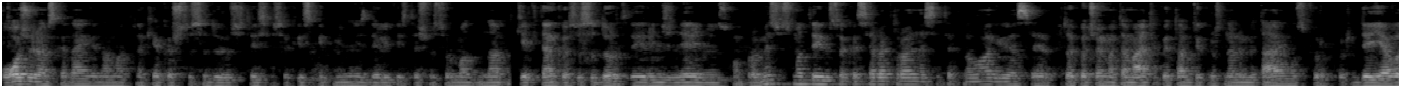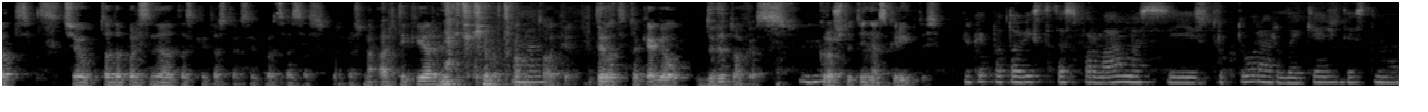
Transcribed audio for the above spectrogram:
požiūriams, kadangi, na, na, kiek aš susiduriu su tais visokiais skaitmeniniais dalykais, tai aš visur, man, na, kiek tenka susidurti, tai ir inžinierinius kompromisus matai visokiose elektroninėse technologijose ir toj pačioj matematikoje tam tikrus nelimitavimus, kur, kur dėja, vat, čia jau tada prasideda tas kitas toksai procesas, kur, prasme, ar tiki ar netiki, va, to, mhm. tokį. Tai, va, tai tokia gal dvi tokios mhm. kraštutinės kryptis. Ir kaip po to vyksta tas formavimas į struktūrą ar laikė išdėstymą?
